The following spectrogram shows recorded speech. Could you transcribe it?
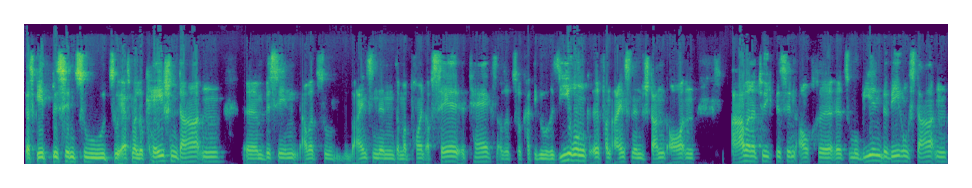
Das geht bis hin zu, zu erstmal Location-Daten, bis hin aber zu einzelnen sagen wir, Point-of-Sale-Tags, also zur Kategorisierung äh, von einzelnen Standorten, aber natürlich bis hin auch äh, zu mobilen Bewegungsdaten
